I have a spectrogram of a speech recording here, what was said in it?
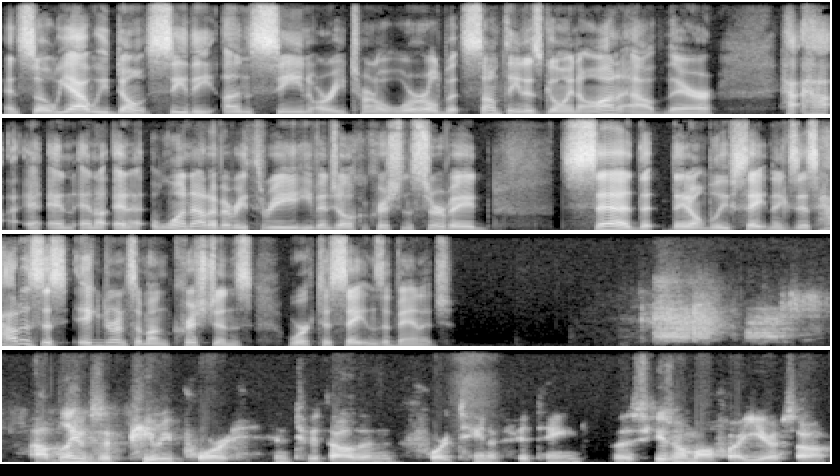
And so, yeah, we don't see the unseen or eternal world, but something is going on out there. How, how, and and and one out of every three evangelical Christians surveyed said that they don't believe Satan exists. How does this ignorance among Christians work to Satan's advantage? I believe it was a Pew report in 2014 or 15, but excuse me, I'm off for a year or so.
